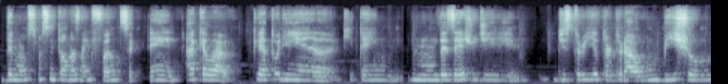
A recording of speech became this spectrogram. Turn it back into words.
demonstram sintomas na infância, que tem aquela criaturinha que tem um desejo de destruir, torturar algum bicho.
